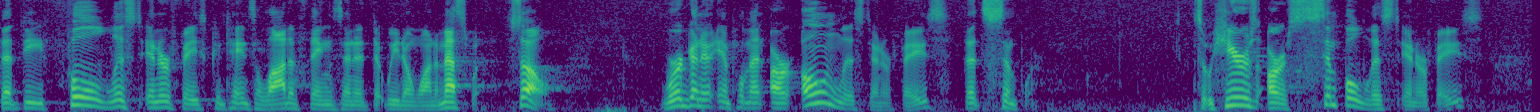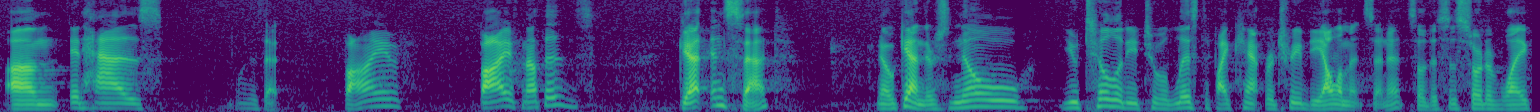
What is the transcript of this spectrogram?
that the full list interface contains a lot of things in it that we don't want to mess with. So, we're gonna implement our own list interface that's simpler. So here's our simple list interface. Um, it has, what is that, five, five methods, get and set. Now again, there's no utility to a list if I can't retrieve the elements in it, so this is sort of like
